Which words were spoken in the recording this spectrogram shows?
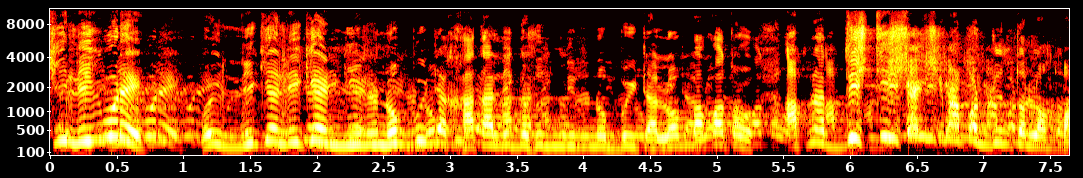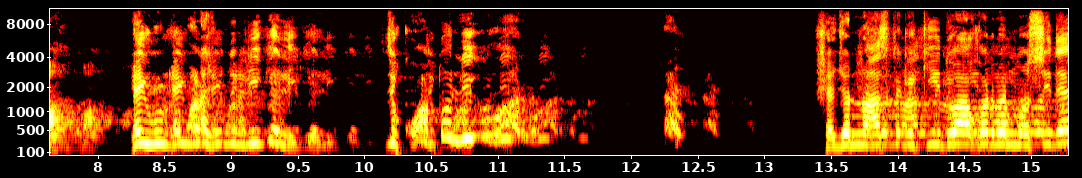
কি লিখব রে? ওই লিখে লিখে নিরানব্বইটা খাতা লিখবে শুধু নিরানব্বইটা। লম্বা কত? আপনার দৃষ্টির সীমা পর্যন্ত লম্বা। এই উল্টো পাল্টা শুধু লিখে লিখে যে কত লিখব আর? সেই জন্য আজ থেকে কি দোয়া করবেন মসজিদে?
